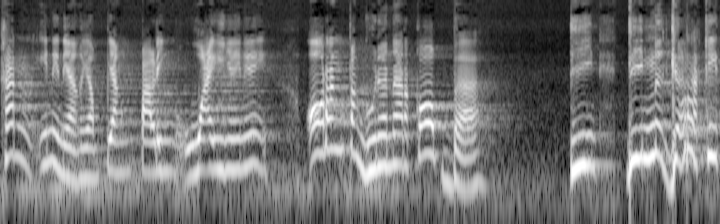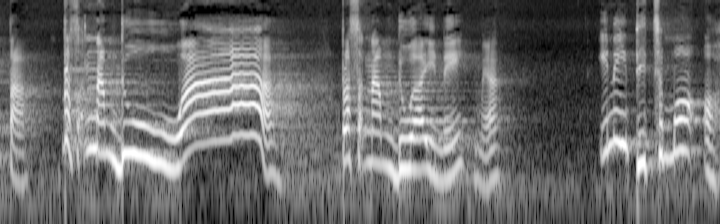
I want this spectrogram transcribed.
Kan ini nih yang yang, yang paling why-nya ini orang pengguna narkoba di di negara kita plus 62 plus 62 ini ya ini dicemooh.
